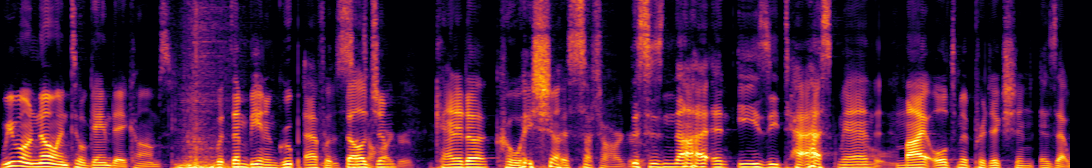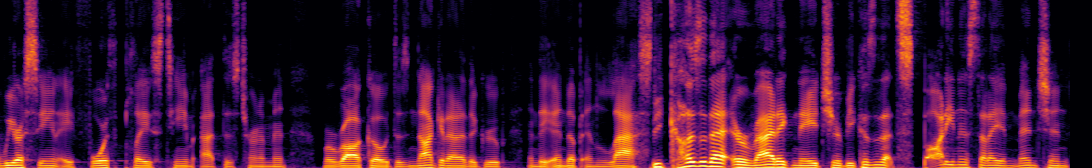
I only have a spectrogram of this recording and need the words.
We won't know until game day comes. With them being in Group F with It's such a hard Belgium, group. Canada, Croatia. It's such a hard group. This is not an easy task, man. My ultimate prediction is that we are seeing a fourth place team at this tournament. Morocco does not get out of the group and they end up in last because of that erratic nature, because of that spottiness that I had mentioned.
